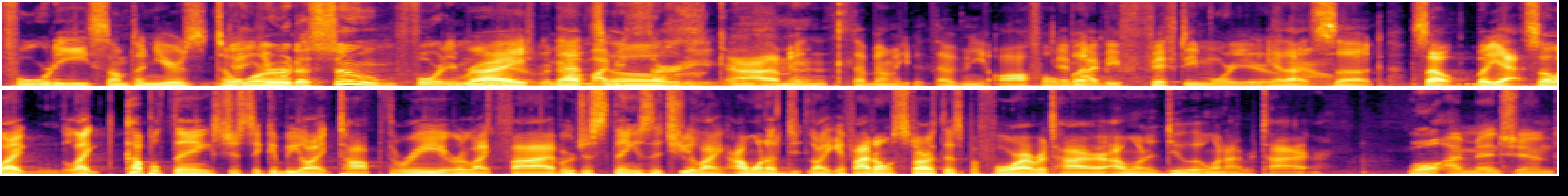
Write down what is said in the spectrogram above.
40 something years to yeah, work. you would assume 40 more right? years, but no, it might be oh, 30. God, I mean, that would be that would be awful. it but might be 50 more years. Yeah, now. that suck. So, but yeah, so like like couple things, just it could be like top three or like five, or just things that you like. I want to like if I don't start this before I retire, I want to do it when I retire. Well, I mentioned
